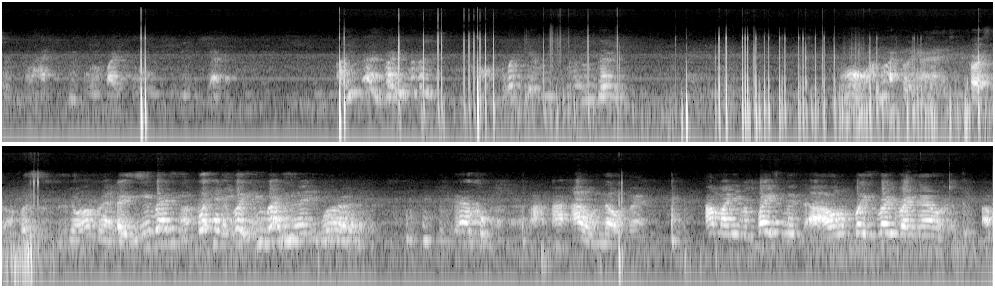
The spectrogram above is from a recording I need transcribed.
should black people and white people be together. Are you guys ready for this? Blake, are you ready? First off, you ready? Wait, you ready? I, don't know, man. I might don't right now. I'm.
